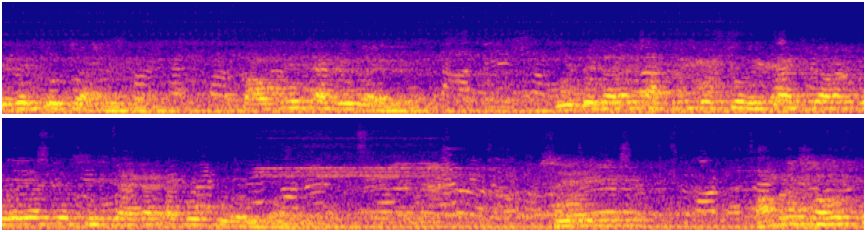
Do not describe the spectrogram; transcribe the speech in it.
এদের তো চাকরি দেয় কাউকে চাকরি দেয় ওইটা যারা চাকরি করছে রিটার্ন যারা করে যাচ্ছে, সেই জায়গাটাকেও পূরণ করে। সেই আমরা সমস্ত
